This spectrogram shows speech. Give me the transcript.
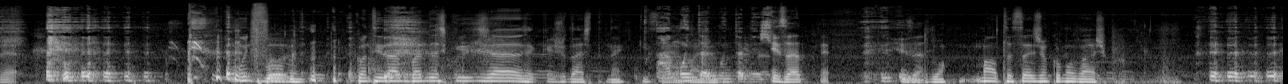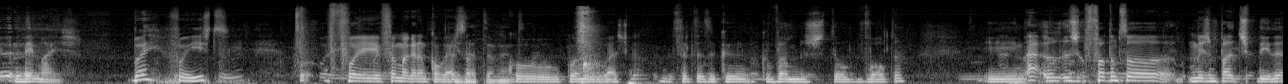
É. Muito boa. Quantidade de bandas que já que ajudaste, né? Que Há é muita, muita mesmo. Exato. É. Exato. Muito bom. Malta, sejam como o Vasco. Nem mais. Bem, foi isto. Foi, foi uma grande conversa Exatamente. com, com o amigo Vasco. De certeza que, que vamos tê-lo de volta. E, ah, falta-me só, mesmo para a despedida,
